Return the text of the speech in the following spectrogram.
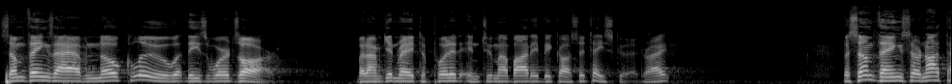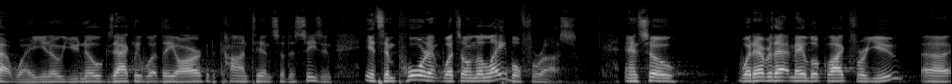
Some things I have no clue what these words are, but I'm getting ready to put it into my body because it tastes good, right? But some things are not that way. You know, you know exactly what they are, the contents of the season. It's important what's on the label for us. And so, whatever that may look like for you, uh,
